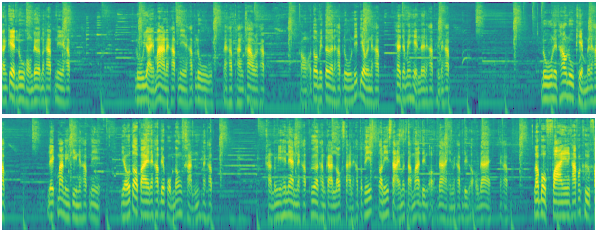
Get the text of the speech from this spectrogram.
สังเกตรูของเดิมนะครับนี่นะครับรูใหญ่มากนะครับนี่นะครับรูนะครับทางเข้านะครับ ของออโตมิเตอร์นะครับรูนิดเดียวเองนะครับแทบจะไม่เห็นเลยนะครับเห็นไหมครับรูในเท่ารูเข็มเลยนะครับ เล็กมากจริง ๆนะครับ นี่ เดี๋ยวต่อไปนะครับ เดี๋ยวผมต้องขันนะครับ ขันตรงนี้ให้แน่นนะครับ เพื่อทำการล็อกสายนะครับตอนนี้ตอนนี้สายมันสามารถดึงออกได้เห็นไหมครับ ดึงออกได้นะครับ ระบบไฟนะครับก็คือไฟ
